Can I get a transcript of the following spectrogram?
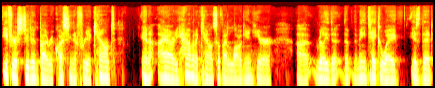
if you're a student by requesting a free account. And I already have an account, so if I log in here, uh, really the, the the main takeaway is that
